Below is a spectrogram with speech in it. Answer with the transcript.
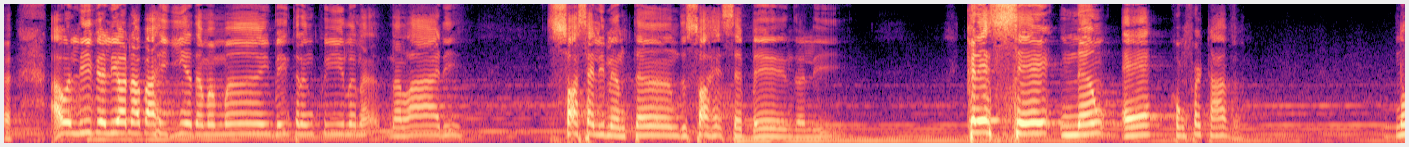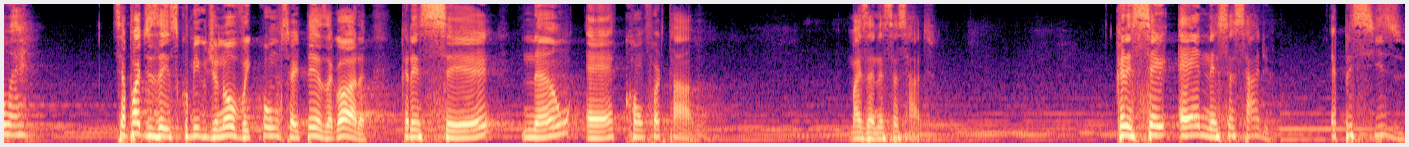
A Olivia ali ó, na barriguinha da mamãe, bem tranquila, na, na Lari. só se alimentando, só recebendo ali. Crescer não é confortável. Não é. Você pode dizer isso comigo de novo e com certeza agora? Crescer não é confortável, mas é necessário. Crescer é necessário, é preciso,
